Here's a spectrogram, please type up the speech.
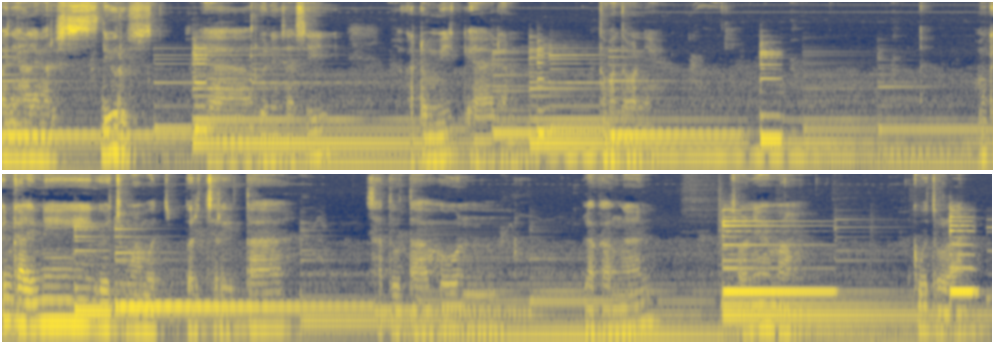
banyak hal yang harus diurus. Ya organisasi akademik ya dan teman-temannya. Mungkin kali ini gue cuma mau bercerita satu tahun belakangan. Soalnya 走了。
